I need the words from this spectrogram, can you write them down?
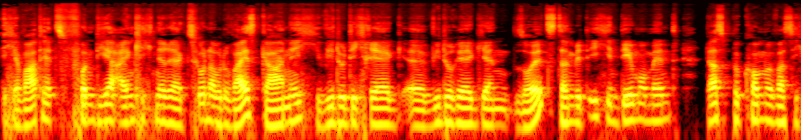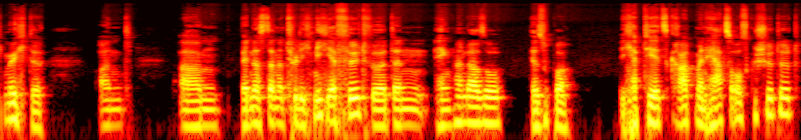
ich erwarte jetzt von dir eigentlich eine Reaktion, aber du weißt gar nicht, wie du dich äh, wie du reagieren sollst, damit ich in dem Moment das bekomme, was ich möchte. Und ähm, wenn das dann natürlich nicht erfüllt wird, dann hängt man da so, ja super, ich habe dir jetzt gerade mein Herz ausgeschüttet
